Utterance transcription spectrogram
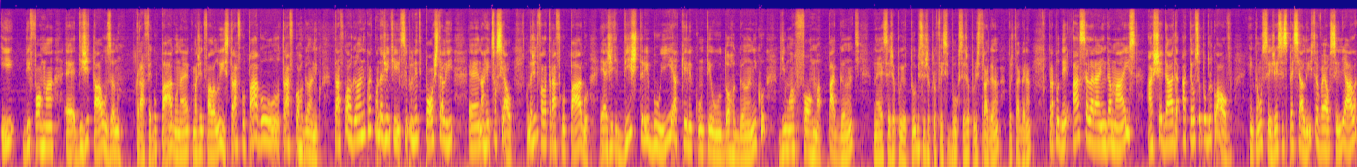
e de forma é, digital, usando tráfego pago, né? Como a gente fala, Luiz, tráfego pago tráfego orgânico? Tráfego orgânico é quando a gente simplesmente posta ali é, na rede social. Quando a gente fala tráfego pago, é a gente distribuir aquele conteúdo orgânico de uma forma pagante, né? Seja para o YouTube, seja para o Facebook, seja para o Instagram, Instagram para poder acelerar ainda mais a chegada até o seu público-alvo. Então, ou seja, esse especialista vai auxiliá-la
